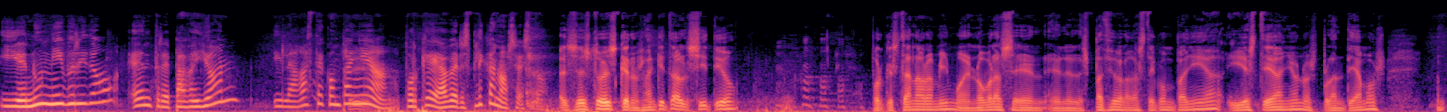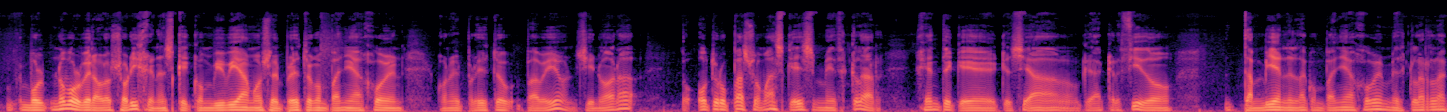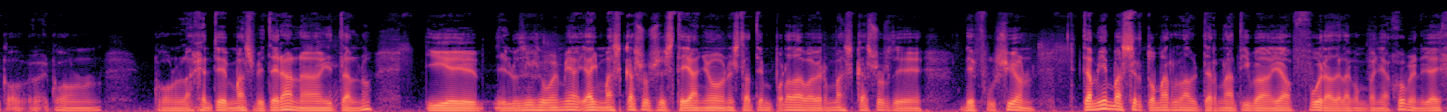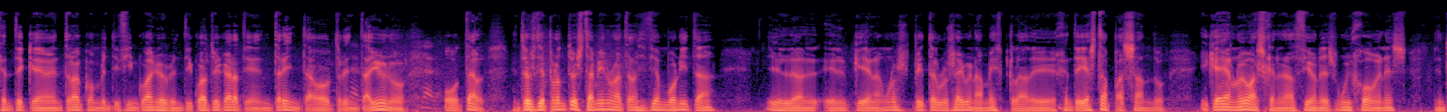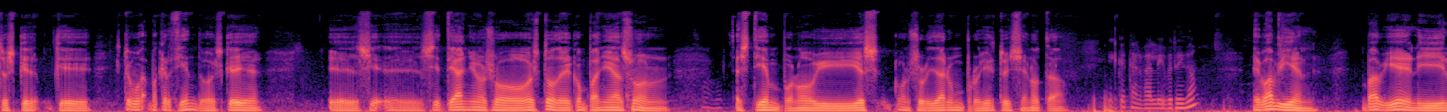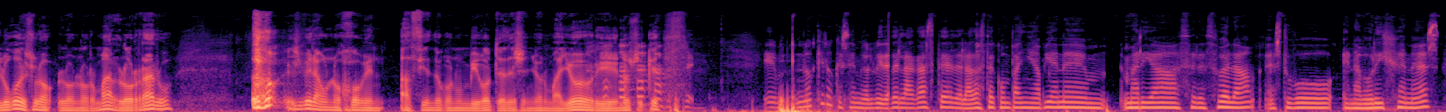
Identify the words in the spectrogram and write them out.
y en un híbrido entre pabellón y la Gaste Compañía. ¿Por qué? A ver, explícanos esto. Es esto es que nos han quitado el sitio porque están ahora mismo en obras en, en el espacio de la Gaste Compañía y este año nos planteamos vol- no volver a los orígenes que convivíamos el proyecto Compañía Joven con el proyecto Pabellón, sino ahora otro paso más que es mezclar gente que, que, se ha, que ha crecido también en la compañía joven, mezclarla co- con, con la gente más veterana y tal, ¿no? Y, eh, en Luces de Bohemia y hay más casos este año, en esta temporada va a haber más casos de, de fusión. También va a ser tomar la alternativa ya fuera de la compañía joven. Ya hay gente que ha entrado con 25 años, 24 y que ahora tienen 30 o 31 o tal. Entonces de pronto es también una transición bonita el, el- que en algunos espectáculos hay una mezcla de gente ya está pasando y que haya nuevas generaciones muy jóvenes. Entonces que, que esto va va creciendo. Es que eh, si- eh, siete años o esto de compañía son es tiempo, ¿no? Y es consolidar un proyecto y se nota. ¿Y qué tal va el híbrido? Eh, va bien, va bien. Y luego es lo, lo normal, lo raro es ver a uno joven haciendo con un bigote de señor mayor y no sé qué. Eh, no quiero que se me olvide de la Gaste, de la Gaste Compañía. Viene María Cerezuela, estuvo en Aborígenes,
